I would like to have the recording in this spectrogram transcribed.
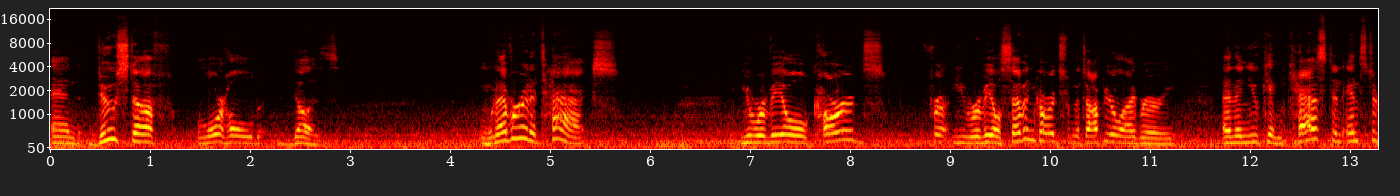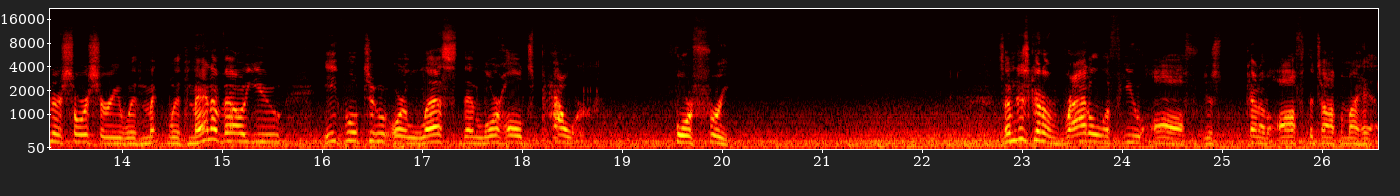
And do stuff Lorehold does. Whenever it attacks, you reveal cards. For, you reveal seven cards from the top of your library, and then you can cast an instant or sorcery with with mana value equal to or less than Lorehold's power for free. So I'm just going to rattle a few off, just kind of off the top of my head.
